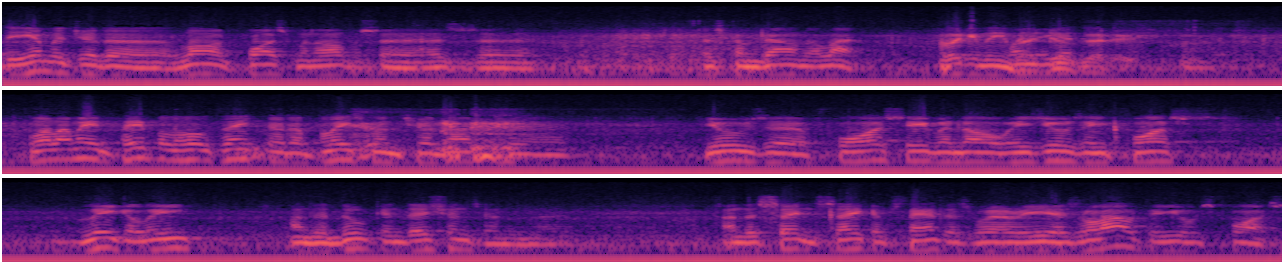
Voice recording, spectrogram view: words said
the image of the law enforcement officer has uh, has come down a lot. What do you mean by When get- do-gooders? Well, I mean, people who think that a policeman should not uh, use uh, force, even though he's using force legally under due conditions and uh, under certain circumstances where he is allowed to use force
